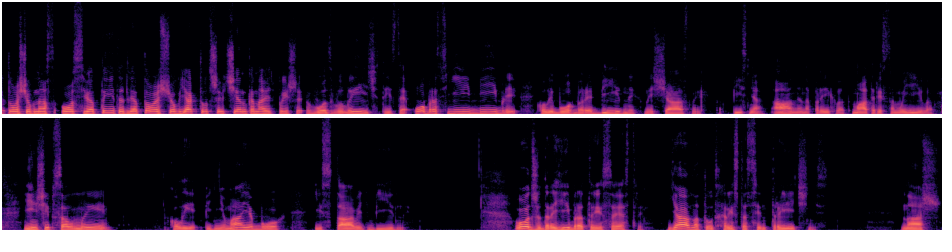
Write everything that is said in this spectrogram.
того, щоб нас освятити, для того, щоб, як тут Шевченка навіть пише, возвеличити. І це образ цієї Біблії, коли Бог бере бідних, нещасних, пісня Анни, наприклад, матері Самуїла, інші псалми, коли піднімає Бог і ставить бідних. Отже, дорогі брати і сестри, явна тут христоцентричність. Наш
